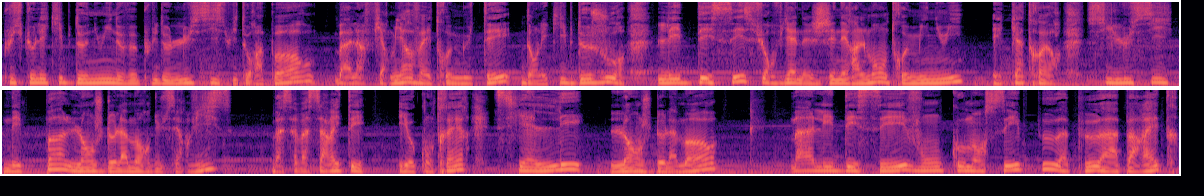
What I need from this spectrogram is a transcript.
Puisque l'équipe de nuit ne veut plus de Lucie suite au rapport, bah, l'infirmière va être mutée dans l'équipe de jour. Les décès surviennent généralement entre minuit et 4 heures. Si Lucie n'est pas l'ange de la mort du service, bah, ça va s'arrêter. Et au contraire, si elle est l'ange de la mort, bah, les décès vont commencer peu à peu à apparaître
